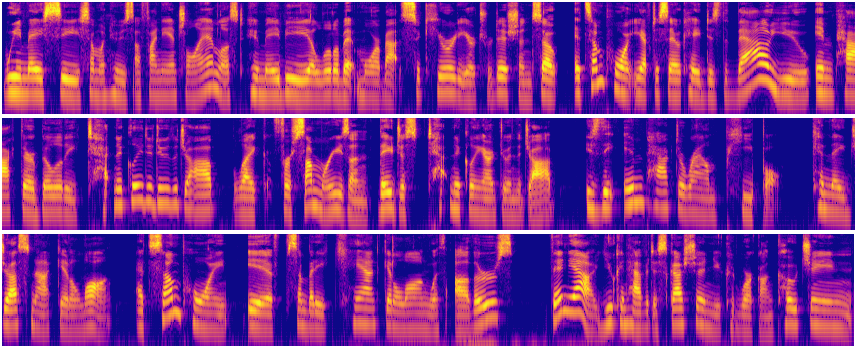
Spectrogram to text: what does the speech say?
We may see someone who's a financial analyst who may be a little bit more about security or tradition. So, at some point, you have to say, okay, does the value impact their ability technically to do the job? Like, for some reason, they just technically aren't doing the job. Is the impact around people? Can they just not get along? At some point, if somebody can't get along with others, then yeah, you can have a discussion. You could work on coaching.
